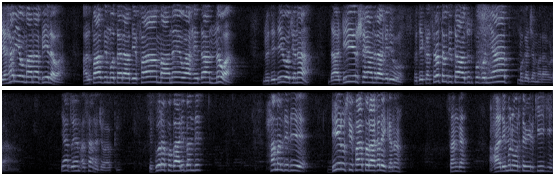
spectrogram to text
د هر یو معنا بیلوه الفاظ مترادفه معنی واحده نه وه نو د دې وجې نه دا ډیر شیان راغلي وو نو د کثرت او د تعدد په بنیاد موږ جمع راوړه یا دویم اسانه جواب کوي چې ګوره په باری باندې حمل د دې ډیرو صفاتو راغلی کنه څنګه عالمون ورته ویل کیږي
